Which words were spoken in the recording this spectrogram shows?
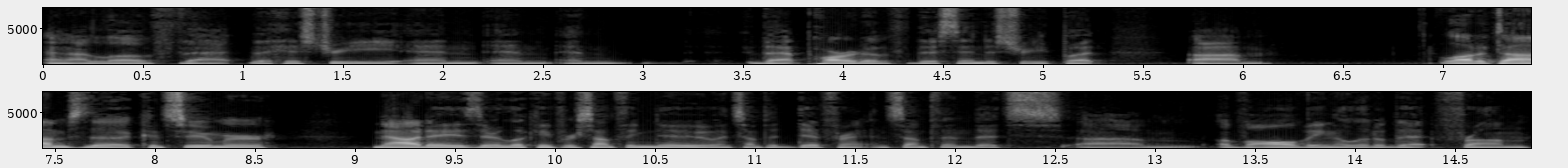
and I love that the history and and and that part of this industry. But um, a lot of times the consumer nowadays they're looking for something new and something different and something that's um, evolving a little bit from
